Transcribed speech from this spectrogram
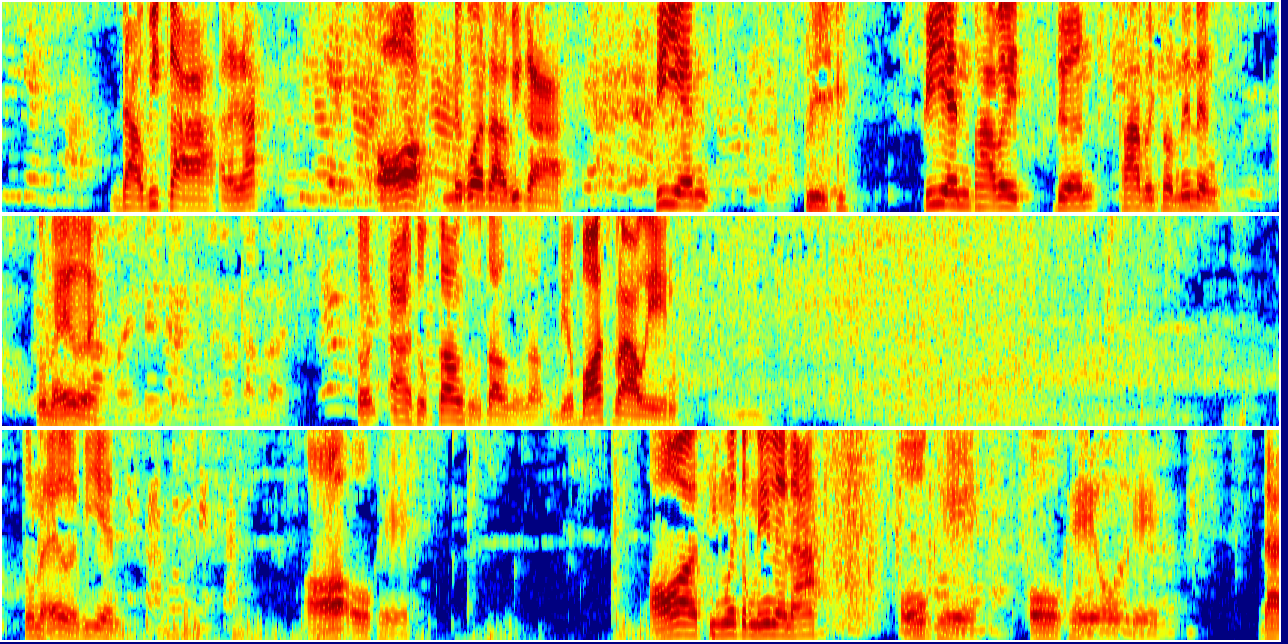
พี่เย็นค่ะดาวิกาอะไรนะพี่เย็นค่ะ อ๋อ นึกว่าดาวิกา พี่เย็น พี่พี่เย็นพาไปเดินพาไปชมนิดนึง ตรงไหนเอ่ยตั้งไว้เฉยๆไม่ต้องทำอะไรต้นอ่าถูกต้องถูกต้องถูกต้อง เดี๋ยวบอสมาเอาเอง ตรงไหนเอ่ยพี่เย็น อ๋อโอเค อ๋อทิ้งไว้ตรงนี้เลยนะ โอเค โอเคโอเค ได้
